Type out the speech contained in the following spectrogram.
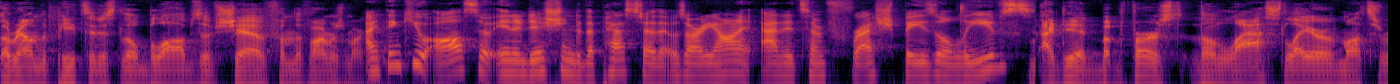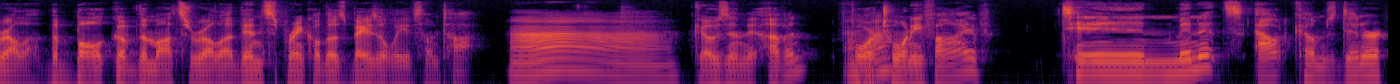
around the pizza, just little blobs of chev from the farmer's market. I think you also, in addition to the pesto that was already on it, added some fresh basil leaves. I did, but first, the last layer of mozzarella, the bulk of the mozzarella, then sprinkle those basil leaves on top. Ah. Goes in the oven, Uh-huh. 425. 10 minutes, out comes dinner.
